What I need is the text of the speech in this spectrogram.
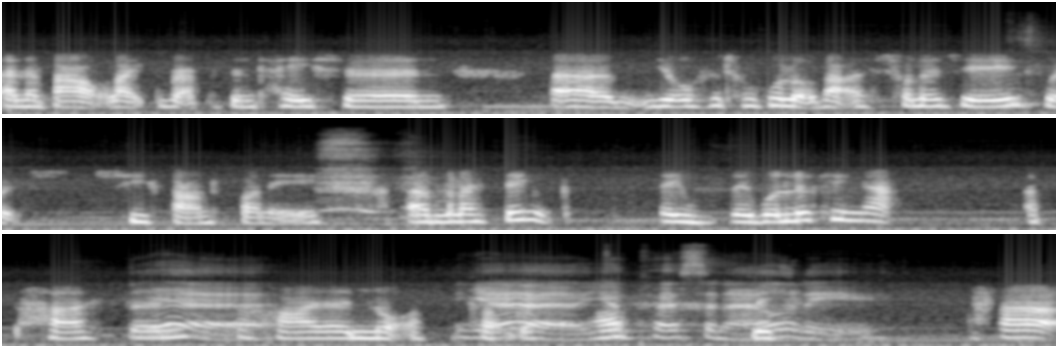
and about like representation. Um, you also talk a lot about astrology, which she found funny. Um, and I think they they were looking at a person Yeah. to hire, not a photographer. Yeah, your personality. Her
